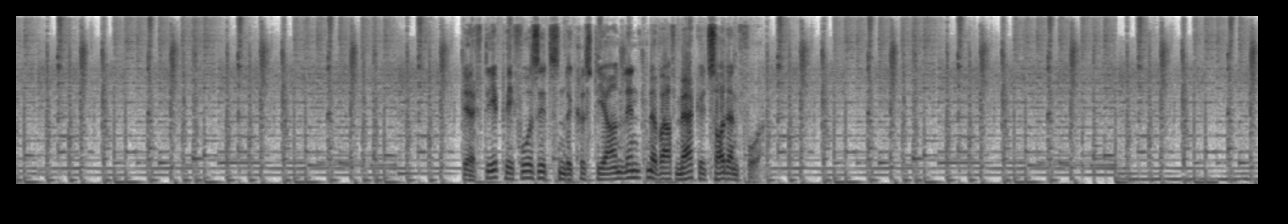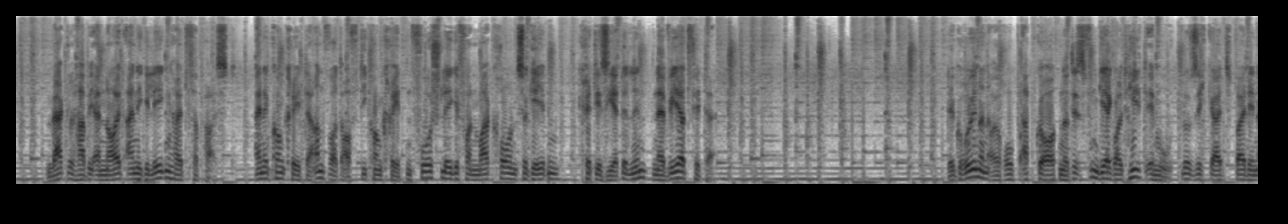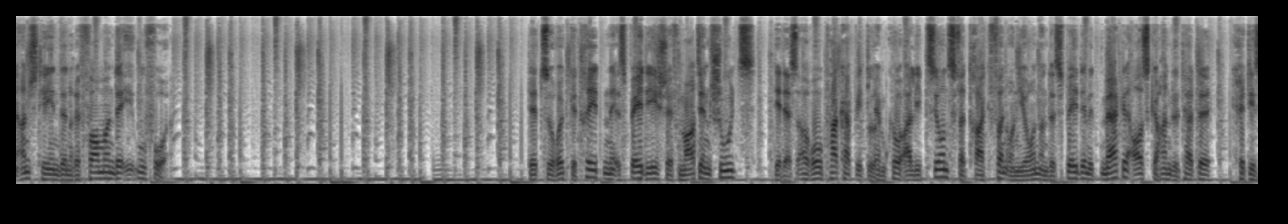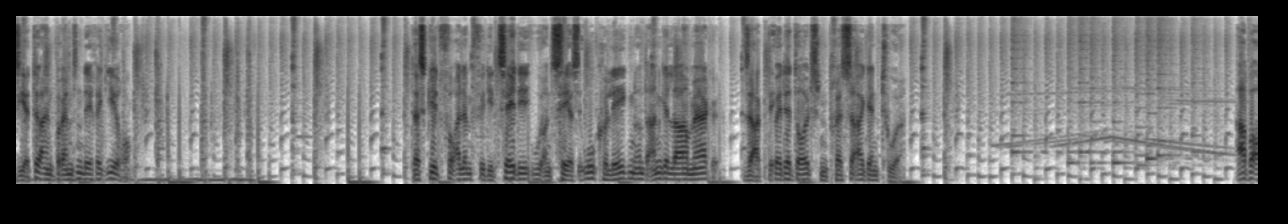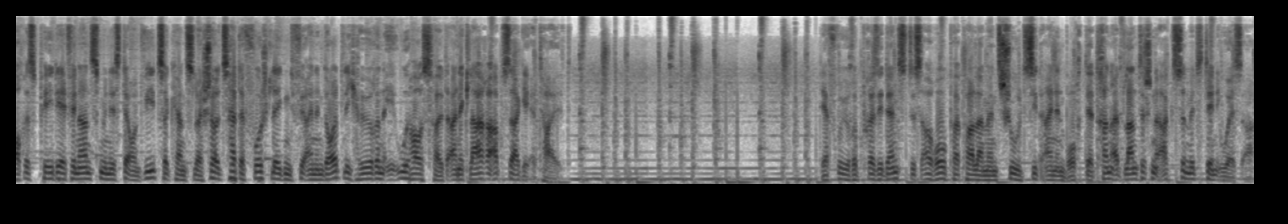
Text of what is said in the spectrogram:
Der FDP-Vorsitzende Christian Lindner warf Merkel Zaudern vor. Merkel habe erneut eine Gelegenheit verpasst, eine konkrete Antwort auf die konkreten Vorschläge von Macron zu geben, kritisierte Lindner via Twitter. Der grünen Europaabgeordnete Sven Giegold hielt ihm Mutlosigkeit bei den anstehenden Reformen der EU vor. Der zurückgetretene SPD-Chef Martin Schulz, der das Europakapitel im Koalitionsvertrag von Union und SPD mit Merkel ausgehandelt hatte, kritisierte ein Bremsen der Regierung. Das gilt vor allem für die CDU- und CSU-Kollegen und Angela Merkel, sagte er der deutschen Presseagentur. Aber auch SPD-Finanzminister und Vizekanzler Scholz hatte Vorschlägen für einen deutlich höheren EU-Haushalt eine klare Absage erteilt. Der frühere Präsident des Europaparlaments Schulz sieht einen Bruch der transatlantischen Achse mit den USA.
